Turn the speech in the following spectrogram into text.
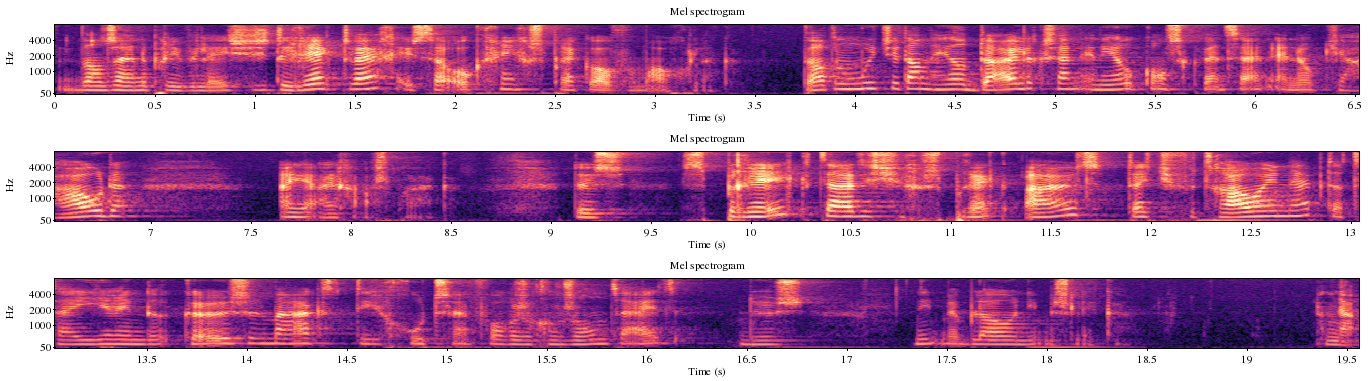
dan zijn de privileges direct weg. Is daar ook geen gesprek over mogelijk. Dat moet je dan heel duidelijk zijn en heel consequent zijn en ook je houden aan je eigen afspraken. Dus spreek tijdens je gesprek uit dat je vertrouwen in hebt dat hij hierin de keuze maakt die goed zijn voor zijn gezondheid. Dus niet meer blowen, niet meer slikken. Nou,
